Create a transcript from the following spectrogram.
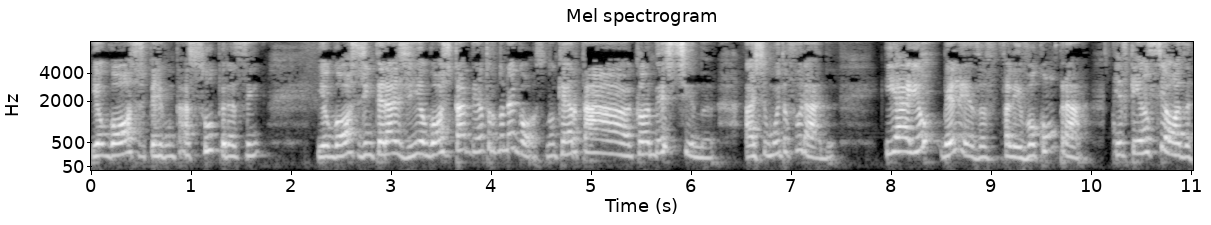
E eu gosto de perguntar super assim. E eu gosto de interagir, eu gosto de estar dentro do negócio. Não quero estar clandestina. Acho muito furado. E aí eu, beleza, falei, vou comprar. E fiquei ansiosa.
